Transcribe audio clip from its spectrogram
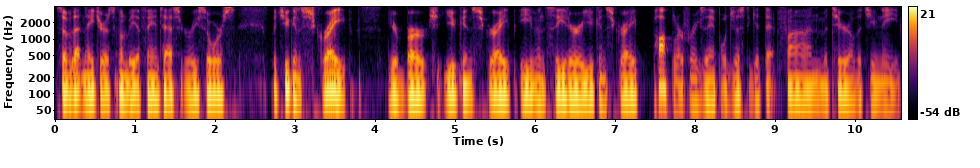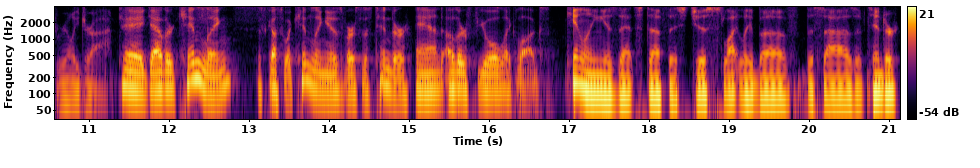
some of that nature, it's going to be a fantastic resource. But you can scrape your birch, you can scrape even cedar, you can scrape poplar, for example, just to get that fine material that you need really dry. Okay, gather kindling. Discuss what kindling is versus tinder and other fuel like logs. Kindling is that stuff that's just slightly above the size of tinder.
